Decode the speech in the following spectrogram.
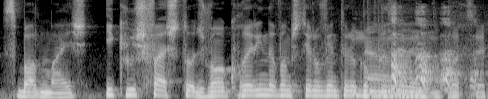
se balde mais e que os fãs todos vão ocorrer e ainda vamos ter o Ventura como presidente. Não, não pode ser.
